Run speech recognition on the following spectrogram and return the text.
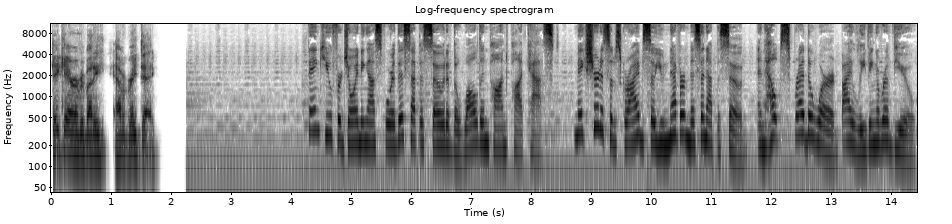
Take care, everybody. Have a great day. Thank you for joining us for this episode of the Walden Pond Podcast. Make sure to subscribe so you never miss an episode and help spread the word by leaving a review.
